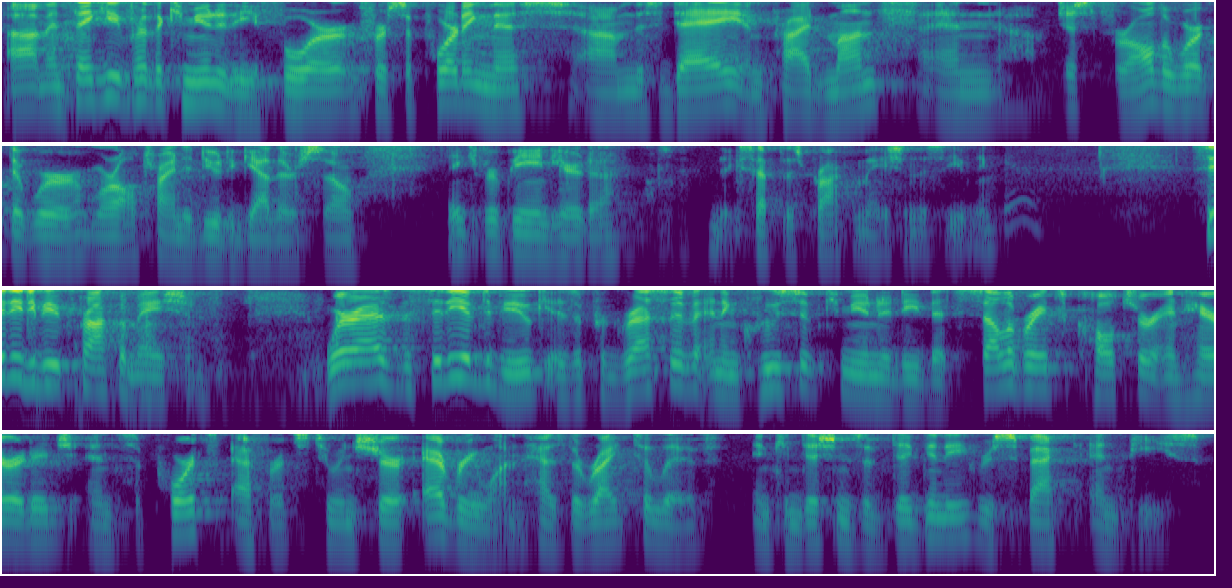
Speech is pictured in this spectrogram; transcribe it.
Um, and thank you for the community for, for supporting this, um, this day and Pride Month and um, just for all the work that we're, we're all trying to do together. So thank you for being here to accept this proclamation this evening. City Dubuque Proclamation. Whereas the City of Dubuque is a progressive and inclusive community that celebrates culture and heritage and supports efforts to ensure everyone has the right to live in conditions of dignity, respect, and peace.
